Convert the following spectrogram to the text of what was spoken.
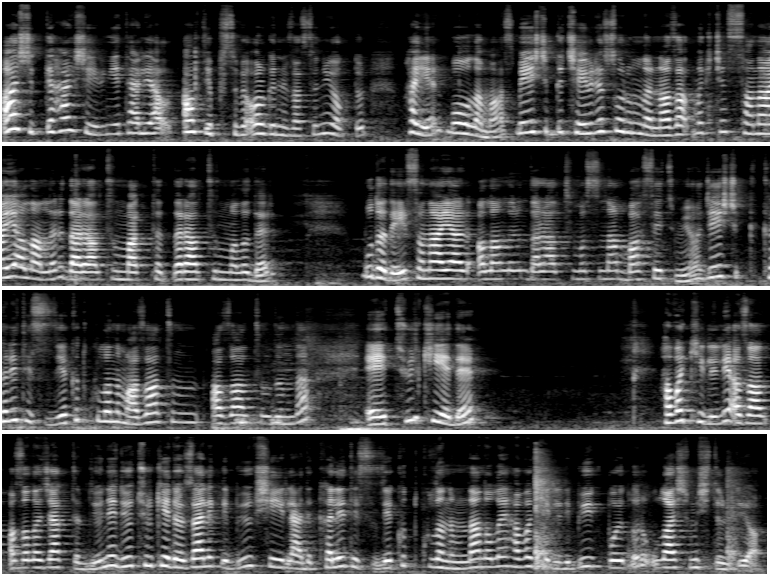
A şıkkı her şehrin yeterli al- altyapısı ve organizasyonu yoktur. Hayır bu olamaz. B şıkkı çevre sorunlarını azaltmak için sanayi alanları daraltılmakta, daraltılmalıdır. Bu da değil. Sanayi alanların daraltılmasından bahsetmiyor. C şıkkı kalitesiz yakıt kullanımı azaltın, azaltıldığında e, Türkiye'de hava kirliliği azal, azalacaktır diyor. Ne diyor? Türkiye'de özellikle büyük şehirlerde kalitesiz yakıt kullanımından dolayı hava kirliliği büyük boyutlara ulaşmıştır diyor.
